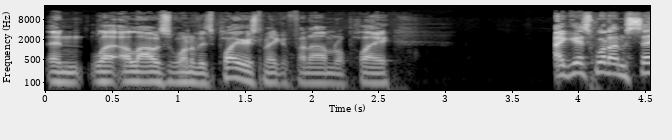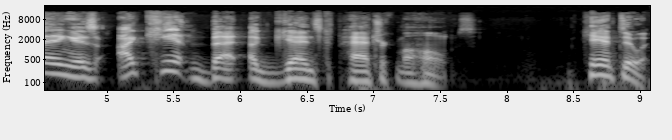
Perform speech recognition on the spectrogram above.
and le- allows one of his players to make a phenomenal play. I guess what I'm saying is I can't bet against Patrick Mahomes. Can't do it.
